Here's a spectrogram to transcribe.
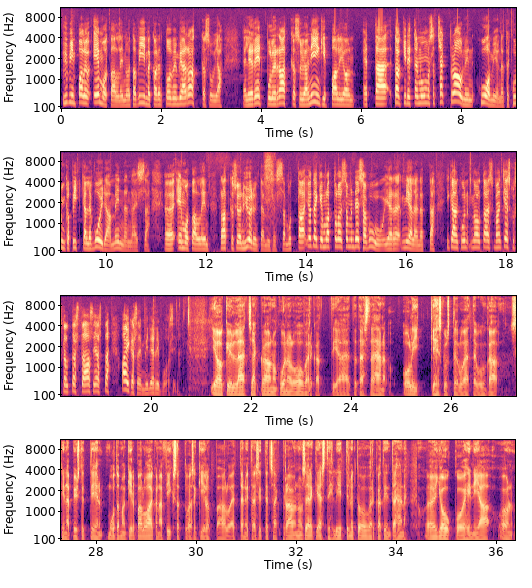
hyvin paljon emotallin noita viime kauden toimivia ratkaisuja, eli Red Bullin ratkaisuja niinkin paljon, että tämä on kiinnittänyt muun muassa Jack Brownin huomioon, että kuinka pitkälle voidaan mennä näissä emotallin ratkaisujen hyödyntämisessä, mutta jotenkin mulla tulee sellainen déjà vu mieleen, että ikään kuin me oltaisiin vähän keskustellut tästä asiasta aikaisemmin eri vuosina. Joo, kyllä, Jack Brown on kuunnellut Overcuttia, että tästähän oli keskustelua, että kuinka siinä pystyttiin muutaman kilpailun aikana fiksattua se kilpailu, että nyt sitten Jack Brown on selkeästi liittynyt Overcutin tähän joukkoihin ja on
